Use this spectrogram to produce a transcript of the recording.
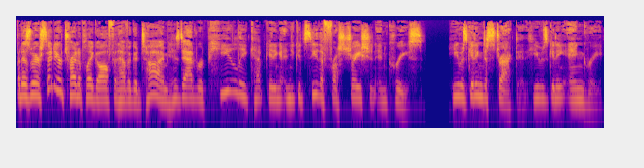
But as we were sitting here trying to play golf and have a good time, his dad repeatedly kept getting it, and you could see the frustration increase. He was getting distracted. He was getting angry.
